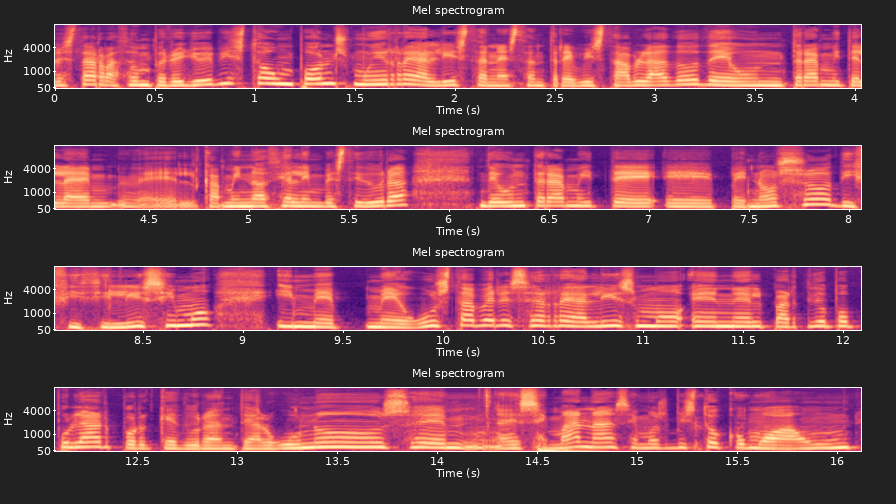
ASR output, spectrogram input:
esta razón. Pero yo he visto a un Pons muy realista en esta entrevista. Ha hablado de un trámite, el camino hacia la investidura, de un trámite eh, penoso, dificilísimo, y me, gusta ver ese realismo en el Partido Popular porque durante algunas eh, semanas hemos visto como a un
